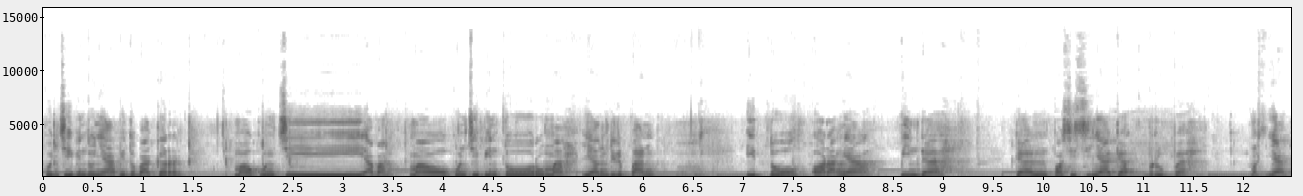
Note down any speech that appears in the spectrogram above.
kunci pintunya, pintu pagar. Mau kunci apa? Mau kunci pintu rumah yang di depan. Itu orangnya pindah dan posisinya agak berubah. Maksudnya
